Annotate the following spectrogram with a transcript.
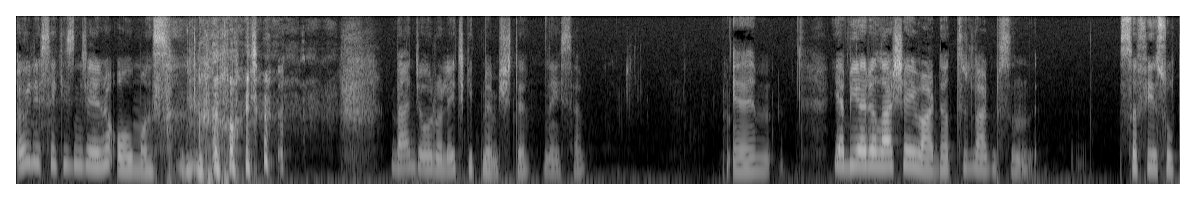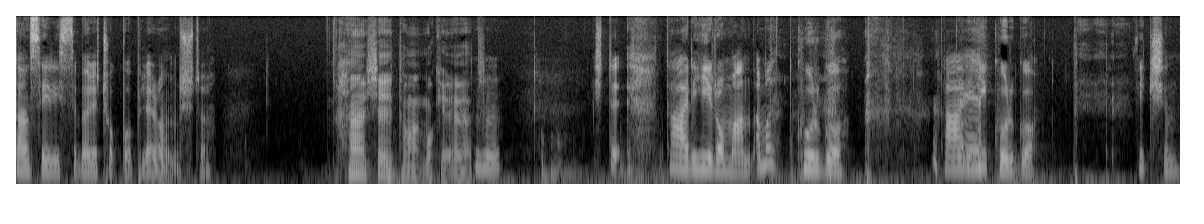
öyle 8. yerine olmaz. Bence o role hiç gitmemişti. Neyse. Ee, ya bir aralar şey vardı hatırlar mısın? Safiye Sultan serisi böyle çok popüler olmuştu. ha şey tamam okey evet. Hı hı. İşte tarihi roman ama kurgu. Tarihi kurgu. Fiction.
